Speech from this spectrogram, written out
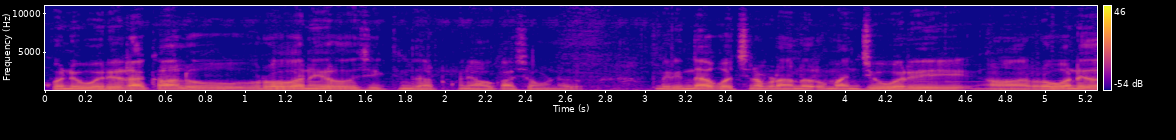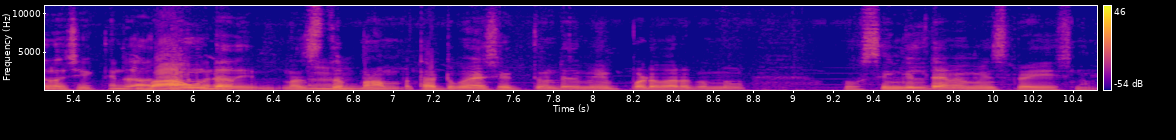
కొన్ని వరి రకాలు రోగ నిరోధక శక్తిని తట్టుకునే అవకాశం ఉండదు. మీరు ఇందాక వచ్చినప్పుడు అన్నారు మంచి వరి రోగ నిరోధక శక్తిని తట్టుకునే- బాగుంటుంది. మస్తు తట్టుకునే శక్తి ఉంటుంది. మేము ఇప్పటి వరకు సింగిల్ టైం మేము స్ప్రే చేసినాం.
